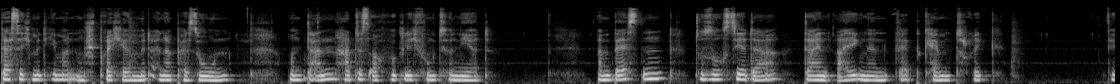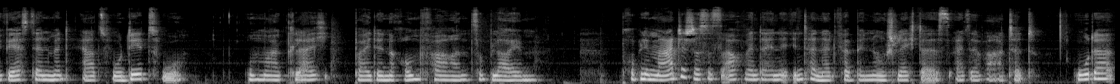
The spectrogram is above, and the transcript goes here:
dass ich mit jemandem spreche, mit einer Person. Und dann hat es auch wirklich funktioniert. Am besten, du suchst dir da deinen eigenen Webcam-Trick. Wie wäre es denn mit R2D2, um mal gleich bei den Raumfahrern zu bleiben? Problematisch ist es auch, wenn deine Internetverbindung schlechter ist als erwartet oder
